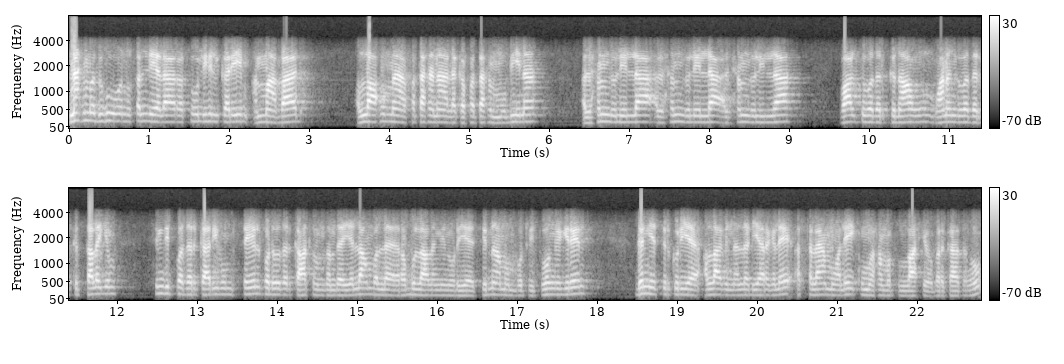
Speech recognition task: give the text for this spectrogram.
نحمده ونصلي على رسوله الكريم أما بعد اللهم فتحنا لك فتحا مبينا அல்ஹம்துலில்லா அல்ஹம்துலில்லா அல்ஹம்துலில்லா. வாழ்த்துவதற்கு நாவும் வணங்குவதற்கு தலையும் சிந்திப்பதற்கு அறிவும் செயல்படுவதற்கு ஆற்றலும் தந்த எல்லாம் வல்ல ரபுல் ஆலமினுடைய திருநாமம் போற்றி துவங்குகிறேன். கண்ணியத்திற்குரிய அல்லாவின் நல்லடியார்களே அஸ்லாம் வலைக்கும் வரமத்துல்லாஹி வபர்காதவும்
